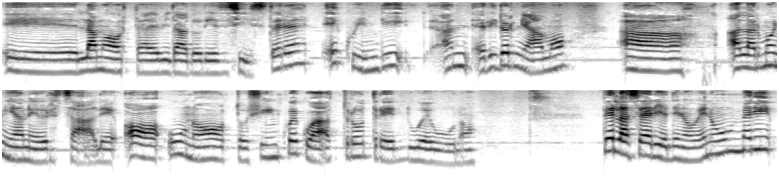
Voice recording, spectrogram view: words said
E la morte ha evitato di esistere e quindi ritorniamo a, all'armonia universale. O 1854321 per la serie dei nove numeri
